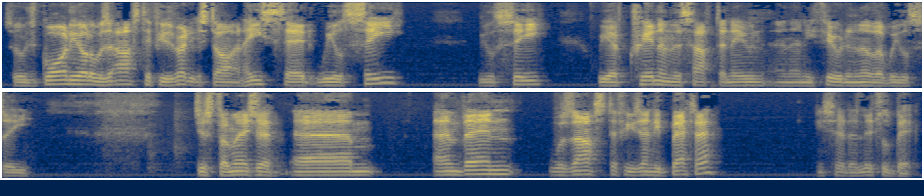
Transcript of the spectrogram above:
So Guardiola was asked if he was ready to start, and he said, "We'll see, we'll see. We have training this afternoon," and then he threw in another, "We'll see," just for measure. Um, and then was asked if he's any better. He said a little bit.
